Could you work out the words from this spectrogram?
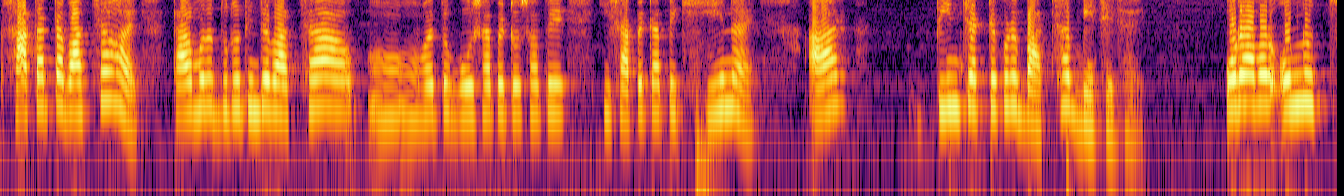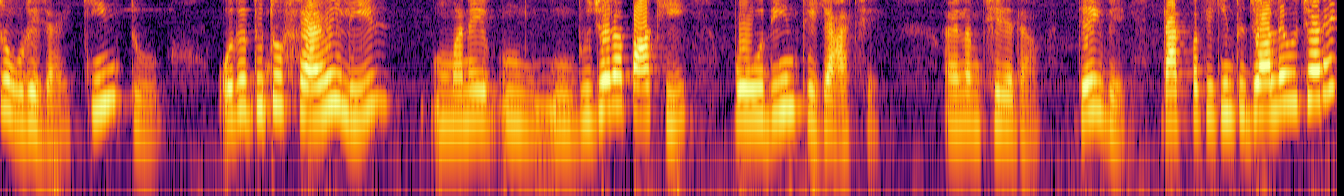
সাত আটটা বাচ্চা হয়, তার মধ্যে দুটো তিনটে বাচ্চা হয়তো গো সাপে টো সাপে কি সাপে টাপে খেয়ে নেয় আর তিন চারটে করে বাচ্চা বেঁচে যায়। ওরা আবার অন্যত্র উড়ে যায়। কিন্তু ওদের দুটো ফ্যামিলির মানে দুজোড়া পাখি বহুদিন থেকে আছে। আমি বললাম, ছেড়ে দাও। দেখবে, ডাক পাখি কিন্তু জলেও চড়ে,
